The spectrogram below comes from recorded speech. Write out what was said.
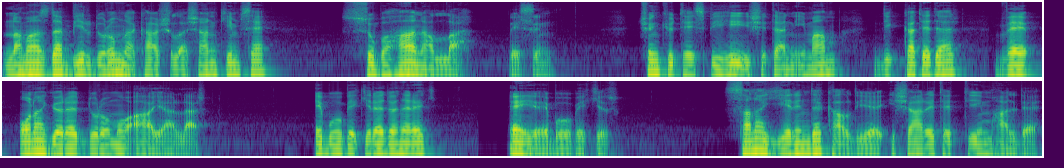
Namazda bir durumla karşılaşan kimse Subhanallah desin. Çünkü tesbihi işiten imam dikkat eder ve ona göre durumu ayarlar. Ebu Bekir'e dönerek, Ey Ebu Bekir! Sana yerinde kal diye işaret ettiğim halde,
